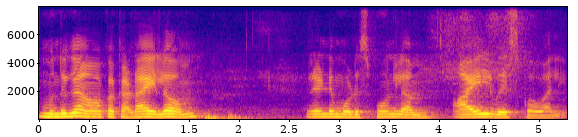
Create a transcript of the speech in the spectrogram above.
ముందుగా ఒక కడాయిలో రెండు మూడు స్పూన్ల ఆయిల్ వేసుకోవాలి.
